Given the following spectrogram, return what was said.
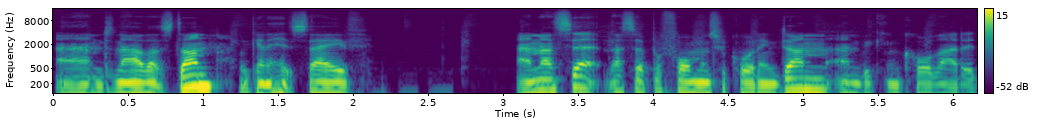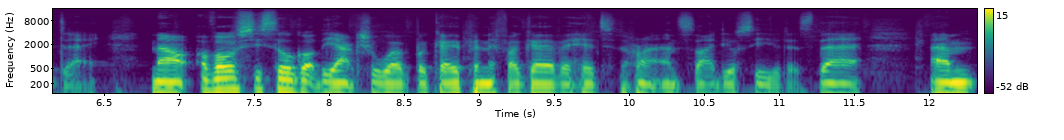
And now that's done, we're going to hit save. And that's it. That's a performance recording done, and we can call that a day. Now, I've obviously still got the actual workbook open. If I go over here to the right hand side, you'll see that it's there. Um,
